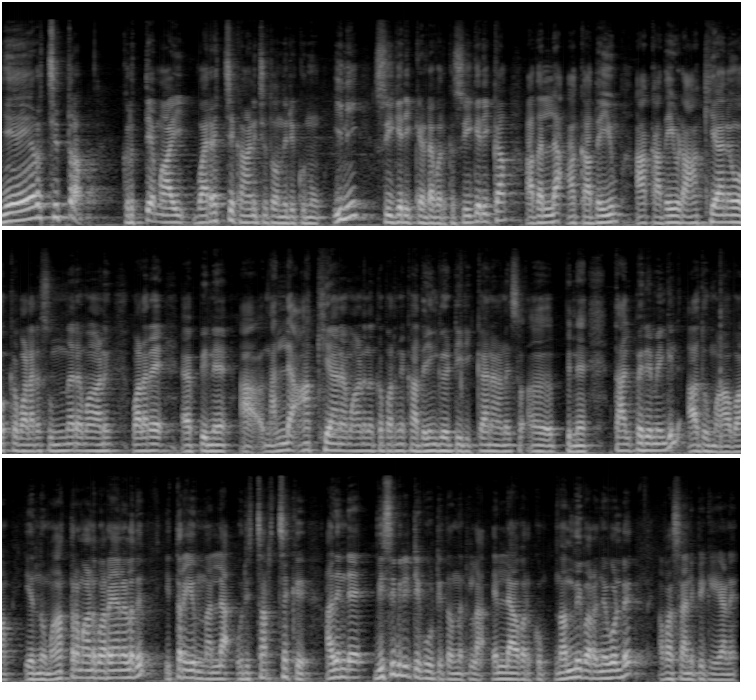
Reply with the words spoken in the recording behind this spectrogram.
നേർചിത്രം കൃത്യമായി വരച്ച് കാണിച്ചു തന്നിരിക്കുന്നു. ഇനി സ്വീകരിക്കേണ്ടവർക്ക് സ്വീകരിക്കാം. അതല്ല ആ കഥയും ആ കഥയുടെ ആഖ്യാനവും ഒക്കെ വളരെ സുന്ദരമാണ്. വളരെ പിന്നെ നല്ല നല്ല ആഖ്യാനമാണെന്നൊക്കെ പറഞ്ഞ് കഥയും കേട്ടിരിക്കാനാണ് പിന്നെ താല്പര്യമെങ്കിൽ അതുമാവാം എന്ന് മാത്രമാണ് പറയാനുള്ളത്. ഇത്രയും നല്ല ഒരു ചർച്ചയ്ക്ക് അതിന്റെ വിസിബിലിറ്റി കൂട്ടി തന്നിട്ടുള്ള എല്ലാവർക്കും നന്ദി പറഞ്ഞുകൊണ്ട് അവസാനിപ്പിക്കുകയാണ്.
